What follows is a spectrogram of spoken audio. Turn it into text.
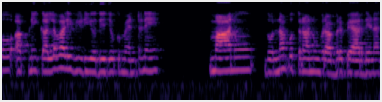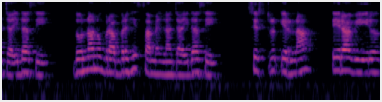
ਉਹ ਆਪਣੀ ਕੱਲ ਵਾਲੀ ਵੀਡੀਓ ਦੇ ਜੋ ਕਮੈਂਟ ਨੇ, ਮਾਂ ਨੂੰ, ਦੋਨਾਂ ਪੁੱਤਰਾਂ ਨੂੰ ਬਰਾਬਰ ਪਿਆਰ ਦੇਣਾ ਚਾਹੀਦਾ ਸੀ। ਦੋਨਾਂ ਨੂੰ ਬਰਾਬਰ ਹਿੱਸਾ ਮਿਲਣਾ ਚਾਹੀਦਾ ਸੀ। ਸਿਸਟਰ ਕਿਰਨਾ, ਤੇਰਾ ਵੀਰ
